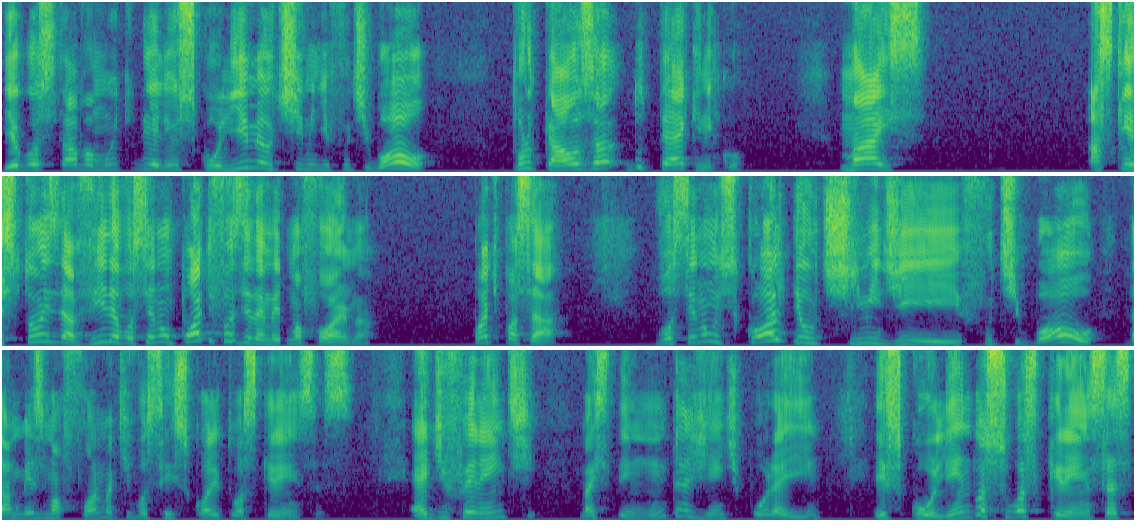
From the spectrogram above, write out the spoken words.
e eu gostava muito dele. Eu escolhi meu time de futebol por causa do técnico. Mas as questões da vida você não pode fazer da mesma forma. Pode passar. Você não escolhe teu time de futebol da mesma forma que você escolhe tuas crenças é diferente. Mas tem muita gente por aí escolhendo as suas crenças,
